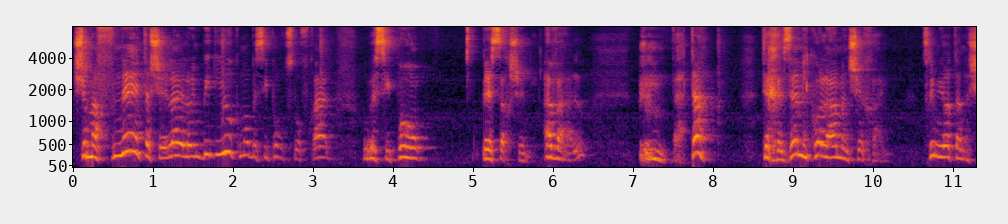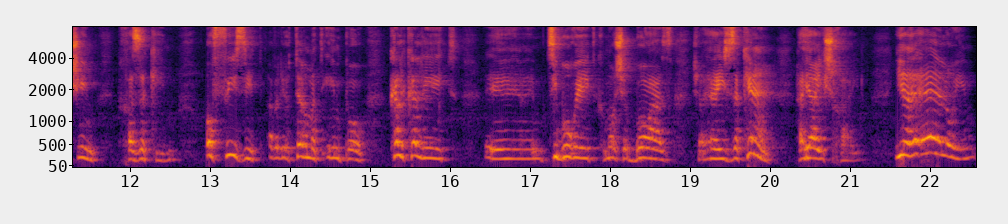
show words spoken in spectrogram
שמפנה את השאלה האלוהים בדיוק כמו בסיפור צלופחד ובסיפור פסח שני. אבל, ואתה תחזה מכל העם אנשי חי. צריכים להיות אנשים חזקים, או פיזית, אבל יותר מתאים פה, כלכלית, אה, ציבורית, כמו שבועז, שהיה איש זקן, היה איש חיל. יראה אלוהים,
